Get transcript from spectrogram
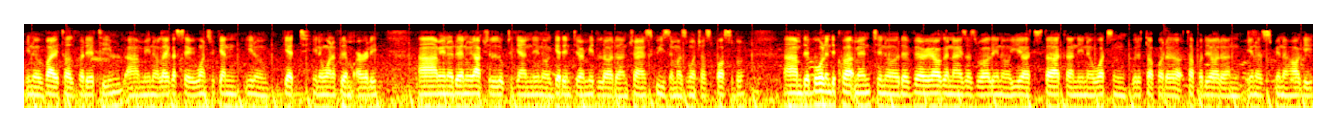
you know vital for their team. Um, you know like I say, once we can you know get you know one of them early, um, you know then we'll actually look to can you know get into our middle order and try and squeeze them as much as possible. Um, the bowling department, you know they're very organized as well. You know you have Starc and you know Watson with the top of the top of the order and you know spinner Hoggy.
